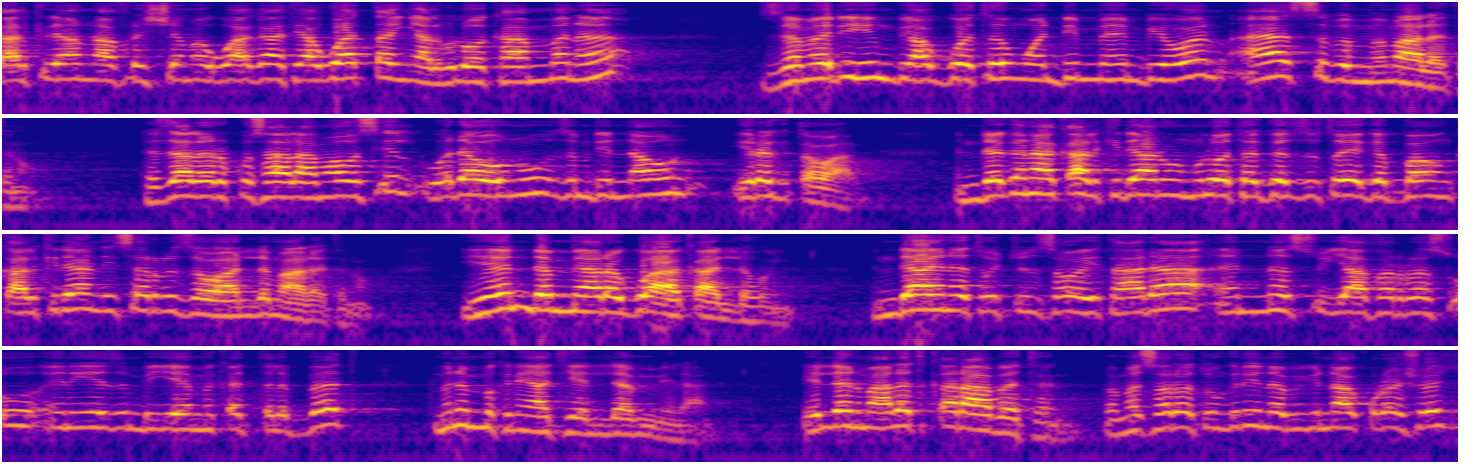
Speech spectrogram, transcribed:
ቃል ኪዳኑን አፍርሸ መዋጋት ያዋጣኛል ብሎ ካመነ ዘመድህም ቢያጎትህም ወንድምህም ቢሆን አያስብም ማለት ነው። ለዛ ለርኩስ አላማው ሲል ወደ አሁኑ ዝምድናውን ይረግጠዋል። እንደገና ቃል ኪዳኑን ሙሎ ተገዝቶ የገባውን ቃል ኪዳን ይሰርዘዋል ማለት ነው። ይህን እንደሚያደረጉ አውቃለሁኝ። እንደ አይነቶቹን ሰዎች ታዳ እነሱ እያፈረሱ እኔ ዝም ብዬ የምቀጥልበት ምንም ምክንያት የለም ይላል የለን ማለት ቀራበተን በመሰረቱ እንግዲህ ነቢዩና ቁረሾች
